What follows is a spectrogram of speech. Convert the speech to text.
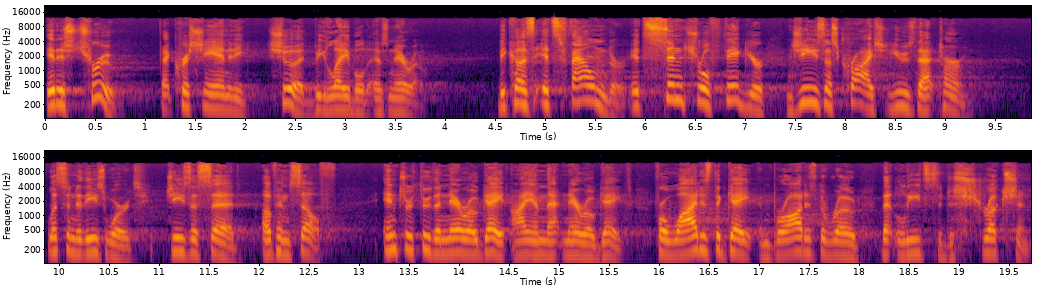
it is true that Christianity should be labeled as narrow because its founder, its central figure, Jesus Christ, used that term. Listen to these words Jesus said of himself, Enter through the narrow gate. I am that narrow gate. For wide is the gate and broad is the road that leads to destruction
